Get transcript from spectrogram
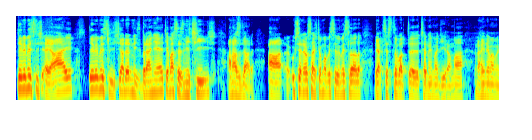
Ty vymyslíš AI, ty vymyslíš jaderný zbraně, těma se zničíš a nazdar. A už se nedostaneš tomu, aby si vymyslel, jak cestovat černýma dírama na jinýma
